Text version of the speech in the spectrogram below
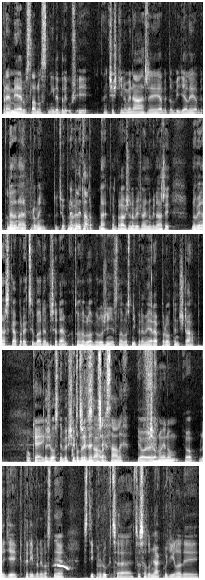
premiéru slavnostní, kde byli už i čeští novináři, aby to viděli, aby tam... Ne, ne, ne, promiň, to ti opravdu. Nebyli tam? tam? Ne, tam právě, že nebyli novináři. Novinářská projekce byla den předem a tohle byla vyloženě slavnostní premiéra pro ten štáb. OK. Takže vlastně ve všech a to byly třech, ve třech sálech. Jo, jo, všechno jenom... Jo, lidi, kteří byli vlastně z té produkce, co se tom nějak podíleli.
